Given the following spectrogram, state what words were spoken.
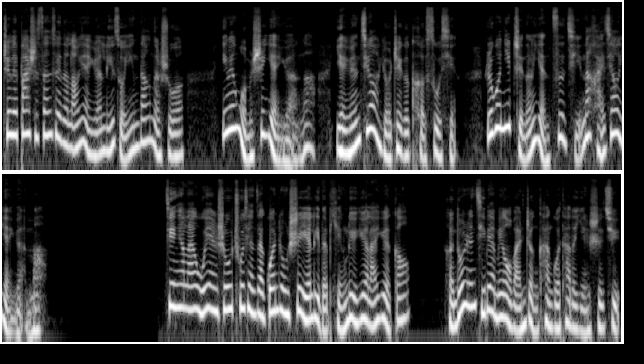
这位八十三岁的老演员理所应当地说：“因为我们是演员啊，演员就要有这个可塑性。如果你只能演自己，那还叫演员吗？”近年来，吴彦姝出现在观众视野里的频率越来越高。很多人即便没有完整看过他的影视剧，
